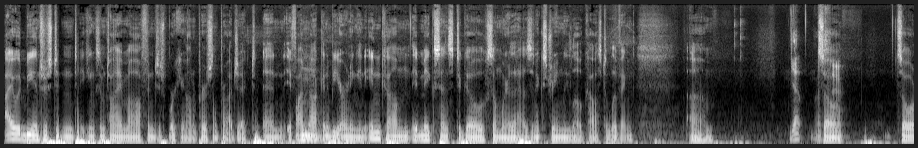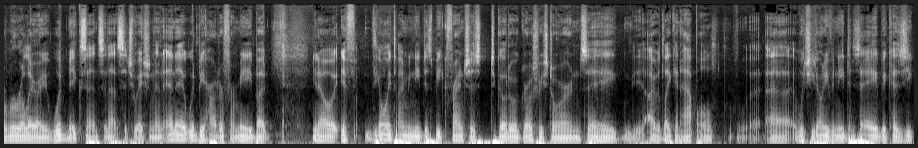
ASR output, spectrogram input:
I would be interested in taking some time off and just working on a personal project. And if I'm not Mm. going to be earning an income, it makes sense to go somewhere that has an extremely low cost of living. Um, Yep. That's so, fair. so a rural area would make sense in that situation, and and it would be harder for me. But you know, if the only time you need to speak French is to go to a grocery store and say, "I would like an apple," uh, which you don't even need to say because you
